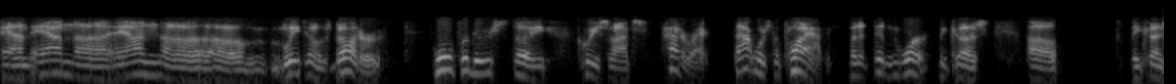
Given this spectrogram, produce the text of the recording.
and and uh, and uh, um, Leto's daughter will produce the Kwisatz Haderach. That was the plan, but it didn't work because uh, because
